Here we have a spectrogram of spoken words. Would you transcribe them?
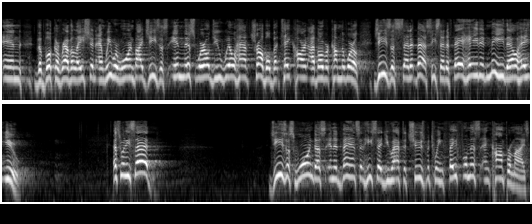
in the book of Revelation, and we were warned by Jesus in this world you will have trouble, but take heart, I've overcome the world. Jesus said it best. He said, If they hated me, they'll hate you. That's what he said. Jesus warned us in advance and he said you have to choose between faithfulness and compromise.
